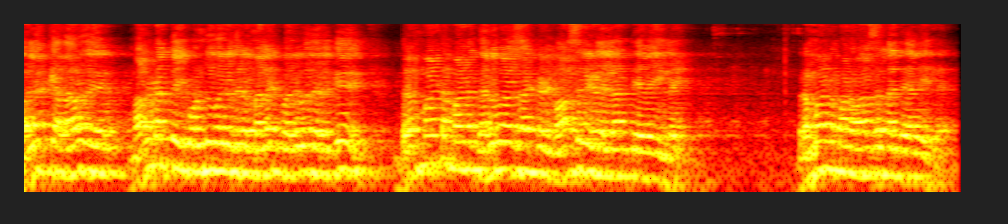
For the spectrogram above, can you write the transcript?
மலக்கு அதாவது மரணத்தை கொண்டு வருகிற மலக்கு வருவதற்கு பிரம்மாண்டமான தர்வாசாக்கள் வாசல்கள் எல்லாம் தேவையில்லை. பிரம்மாண்டமான வாசல்லாம் தேவையில்லை.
